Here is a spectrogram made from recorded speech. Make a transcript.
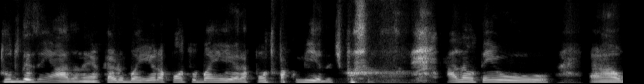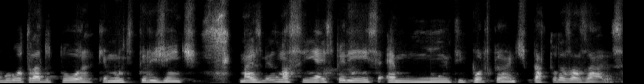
tudo desenhado, né? Eu quero no banheiro, aponto o banheiro, aponto para comida, tipo assim. Ah, não, tem o, ah, o Google Tradutor, que é muito inteligente. Mas mesmo assim, a experiência é muito importante para todas as áreas.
